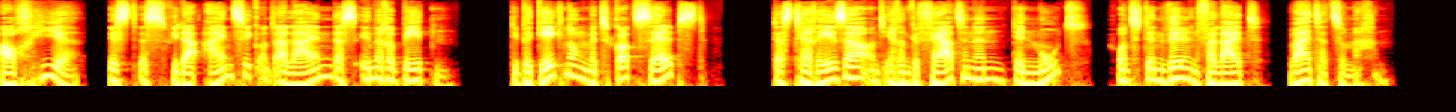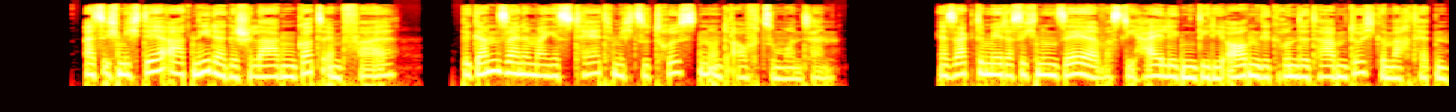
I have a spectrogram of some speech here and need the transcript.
Auch hier ist es wieder einzig und allein das innere Beten, die Begegnung mit Gott selbst, das Theresa und ihren Gefährtinnen den Mut und den Willen verleiht, weiterzumachen. Als ich mich derart niedergeschlagen Gott empfahl, begann seine Majestät mich zu trösten und aufzumuntern. Er sagte mir, dass ich nun sähe, was die Heiligen, die die Orden gegründet haben, durchgemacht hätten,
